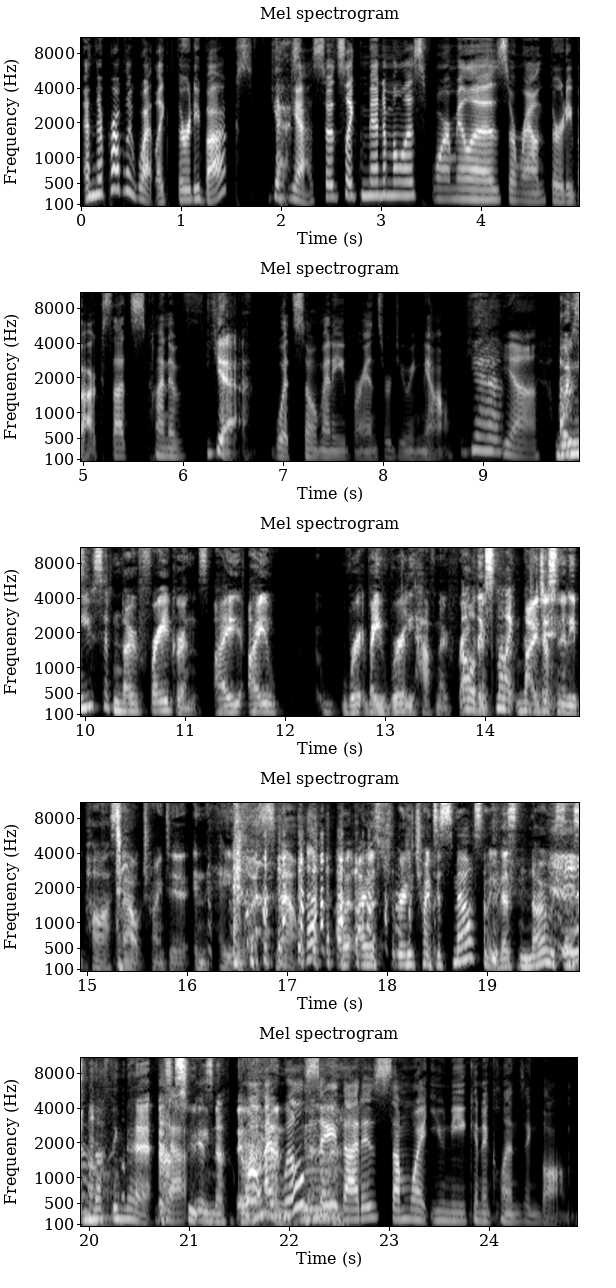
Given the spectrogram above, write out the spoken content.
And they're probably what, like 30 bucks? Yes. Yeah. So it's like minimalist formulas around 30 bucks. That's kind of Yeah. what so many brands are doing now. Yeah. Yeah. When was- you said no fragrance, I, I, re- they really have no fragrance. Oh, they smell like I just nearly passed out trying to inhale a smell. I, I was really trying to smell something. There's no, There's smell. nothing there. Yeah. Absolutely It's nothing. Well, I bland, will say that is somewhat unique in a cleansing balm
